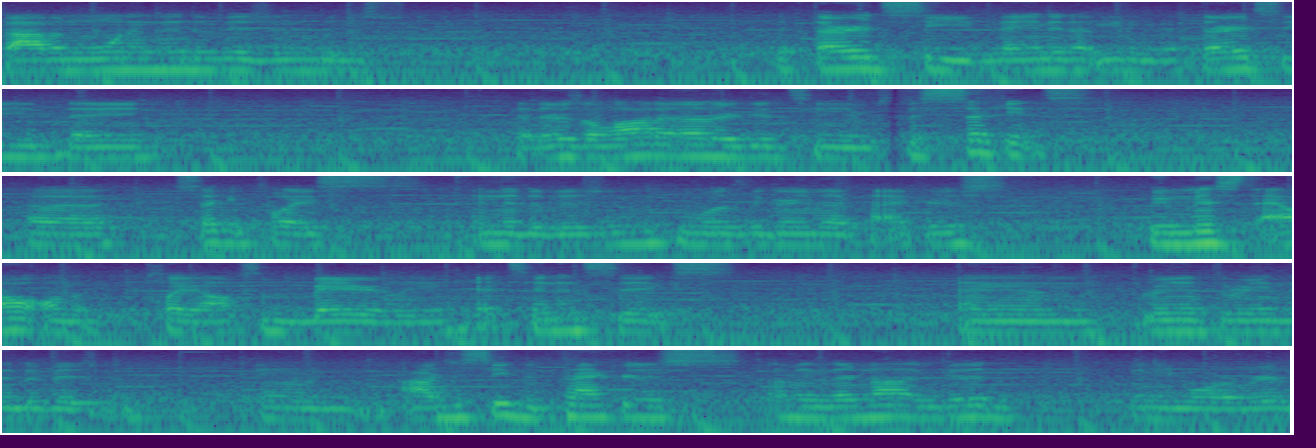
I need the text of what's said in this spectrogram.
5 and 1 in the division, which is the third seed. They ended up getting the third seed. They there's a lot of other good teams. The second uh, second place in the division was the Green Bay Packers we missed out on the playoffs barely at 10 and 6 and 3 and 3 in the division. And I just see the Packers, I mean, they're not good anymore, really.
